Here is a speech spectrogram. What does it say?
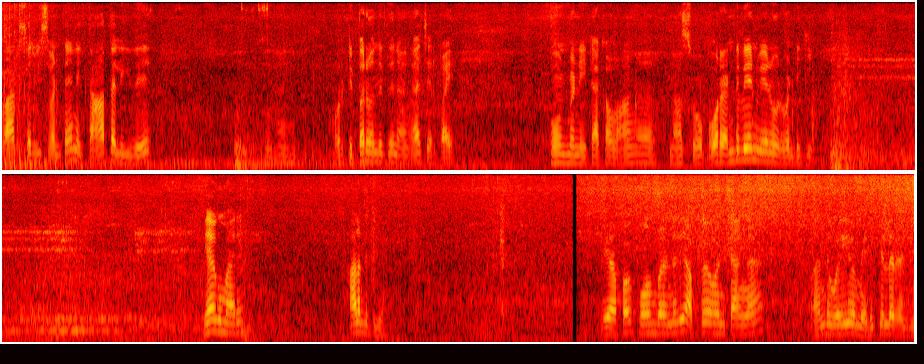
வாட்டர் சர்வீஸ் வந்துட்டேன். இன்னைக்கு தாத்தா லீவு ஒரு டிப்பர் வந்துருக்கு நாங்கள் சரி பாய் ஃபோன் பண்ணிட்டாக்கா வாங்க. நான் சோ ஒரு ரெண்டு வேன் வேணும் ஒரு வண்டிக்கு. ஏன் குமார்? அளந்துட்டியா? என் அப்பாவுக்கு ஃபோன் பண்ணது அப்போவே வந்துட்டாங்க. வந்து போய் மெடிக்கலில் ரெண்டு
